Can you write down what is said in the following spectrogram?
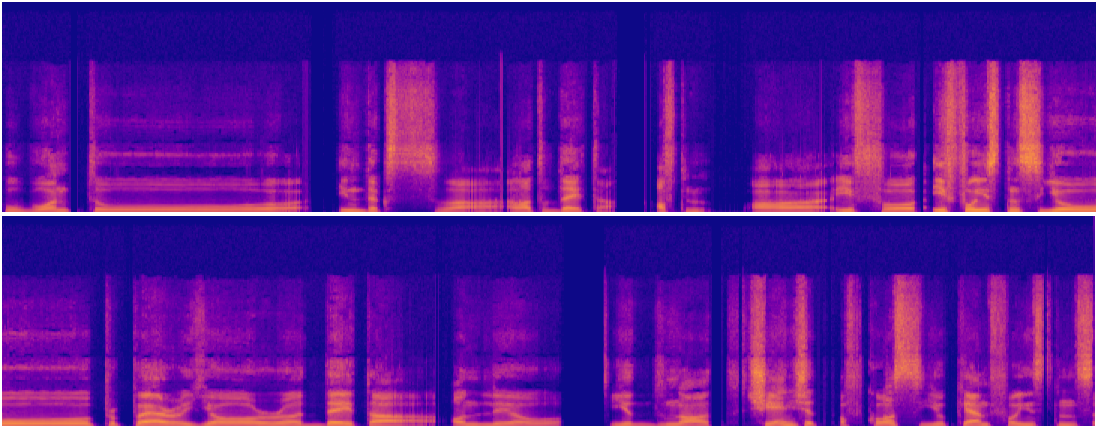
who want to index uh, a lot of data often. Uh, if, uh, if, for instance, you prepare your data only you do not change it. Of course, you can, for instance,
